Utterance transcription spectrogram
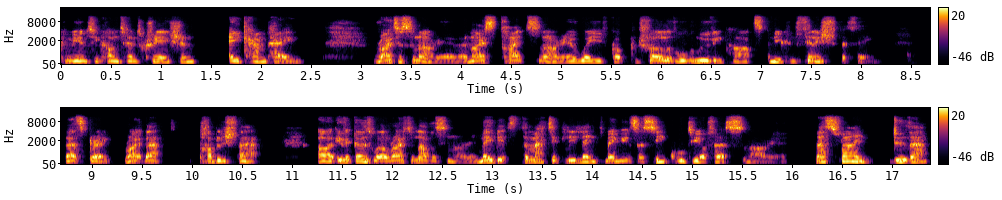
community content creation a campaign write a scenario, a nice tight scenario where you've got control of all the moving parts and you can finish the thing. That's great. Write that, publish that. Uh, if it goes well, write another scenario. Maybe it's thematically linked. Maybe it's a sequel to your first scenario. That's fine. Do that.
